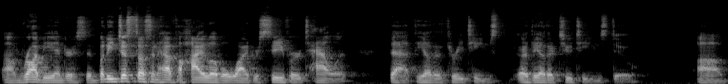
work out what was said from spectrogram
Um, Robbie Anderson, but he just doesn't have the high level wide receiver talent that the other three teams or the other two teams do. Um,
